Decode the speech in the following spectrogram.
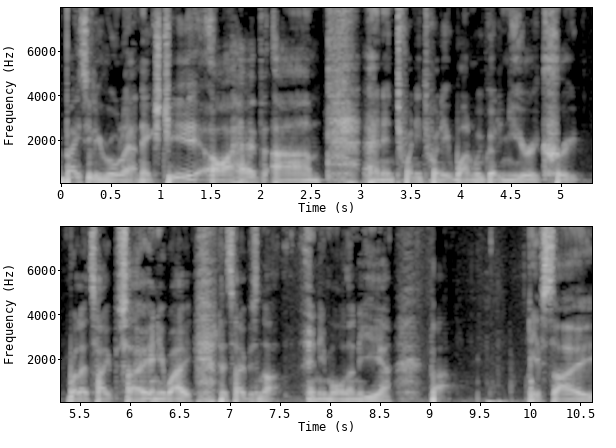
basically rule out next year. I have, um, and in 2021 we've got a new recruit. Well, let's hope so. Anyway, let's hope it's not any more than a year. But if so,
